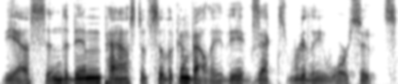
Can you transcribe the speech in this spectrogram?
Yes, in the dim past of Silicon Valley, the execs really wore suits.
